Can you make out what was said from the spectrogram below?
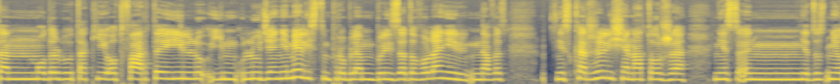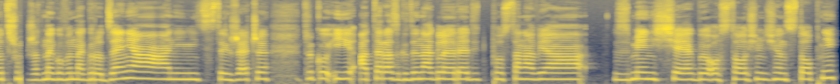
ten model był taki otwarty i, i, ludzie nie mieli z tym problemu, byli zadowoleni, nawet nie skarżyli się na to, że nie, nie, nie otrzymują żadnego wynagrodzenia ani nic z tych rzeczy. Tylko i, a teraz, gdy nagle Reddit postanawia zmienić się jakby o 180 stopni,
